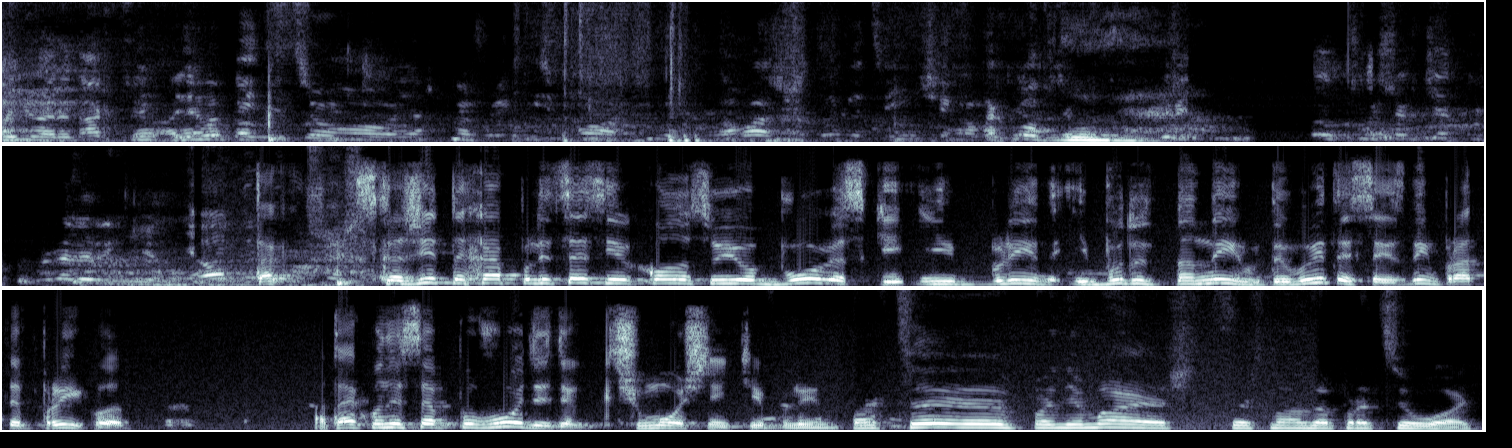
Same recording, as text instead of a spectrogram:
мені на редакцію, а я вам дам відповідь. цього, я ж кажу, якісь факти. На вас же ж дивляться інші Так, громадяни. хлопці, дивіться, Так скажіть, нехай поліцейські виконують свої обов'язки і, блін, і будуть на них дивитися і з них брати приклад. А так вони себе поводять, як чмошники, блін. Так це, понімаєш, це ж треба працювати.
